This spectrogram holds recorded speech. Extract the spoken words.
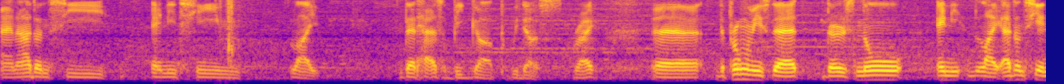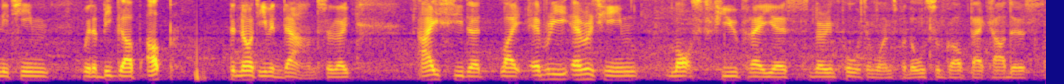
and I don't see any team like that has a big gap with us, right? Uh, the problem is that there's no any like I don't see any team with a big gap up, but not even down. So like I see that like every every team lost few players, very important ones, but also got back others.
